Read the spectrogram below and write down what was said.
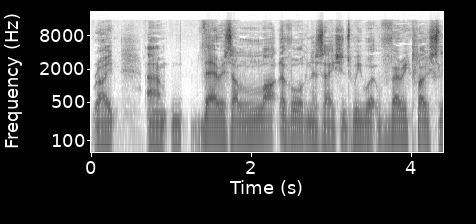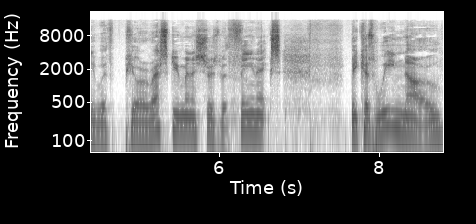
right? Um, there is a lot of organizations. We work very closely with Peoria Rescue Ministries, with Phoenix, because we know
